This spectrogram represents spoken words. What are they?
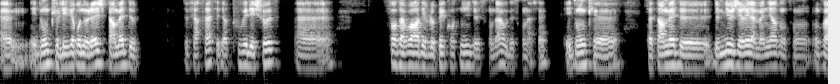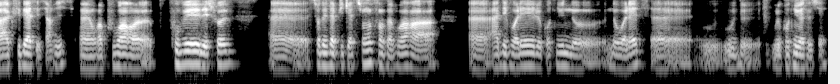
Et donc, les zéro knowledge permettent de faire ça, c'est-à-dire de prouver des choses euh, sans avoir à développer le contenu de ce qu'on a ou de ce qu'on a fait. Et donc, euh, ça permet de, mieux gérer la manière dont on, va accéder à ces services. Euh, on va pouvoir prouver des choses sur des applications sans avoir à, dévoiler le contenu de nos, wallets ou, le contenu associé.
